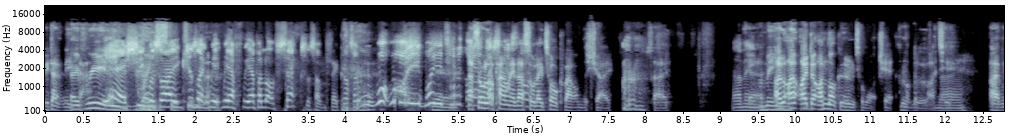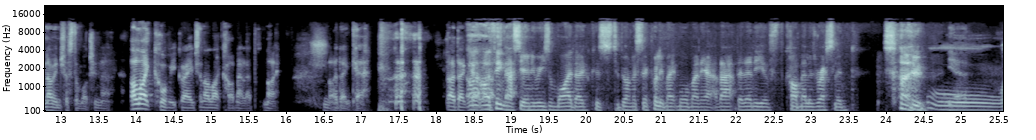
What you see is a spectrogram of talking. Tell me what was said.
We don't need they've that. really Yeah, she was like, she was like, we, we have we have a lot of sex or something. I was like, well, what? Why? Why are you Yeah. telling That's that? all. apparently, that's all not- they talk about on the show. So I mean, I mean, I, I, I don't, I'm not going to watch it. I'm not going to lie to you. I have no interest in watching that. I like Corey Graves and I like Carmella, but no, no I don't care. I don't care. I, I think that's the only reason why, though, because to be honest, they probably make more money out of that than any of Carmella's wrestling. So Ooh.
